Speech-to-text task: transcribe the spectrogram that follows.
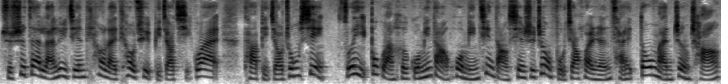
只是在蓝绿间跳来跳去比较奇怪。他比较中性，所以不管和国民党或民进党县市政府交换人才都蛮正常。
